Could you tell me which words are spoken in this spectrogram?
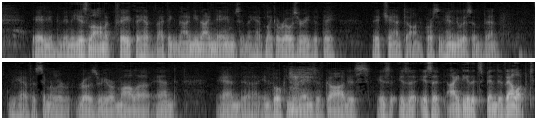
in, in, the Islamic faith, they have, I think, 99 names, and they have like a rosary that they, they chant on. Of course, in Hinduism, then we have a similar rosary or mala, and and uh, invoking the names of God is is is a is an idea that's been developed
